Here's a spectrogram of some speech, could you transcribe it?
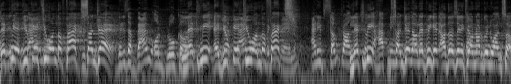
let me educate you on the facts, Sanjay. There is a ban on brokers. Let me educate you on the facts. And if some transactions let me, are happening... Sanjay, now let me get others in if you are not going to answer.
